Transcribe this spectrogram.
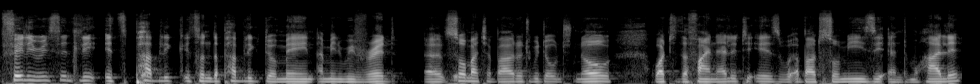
fairly recently, it's public. It's on the public domain. I mean, we've read uh, so much about it. We don't know what the finality is about Somizi and Mohale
